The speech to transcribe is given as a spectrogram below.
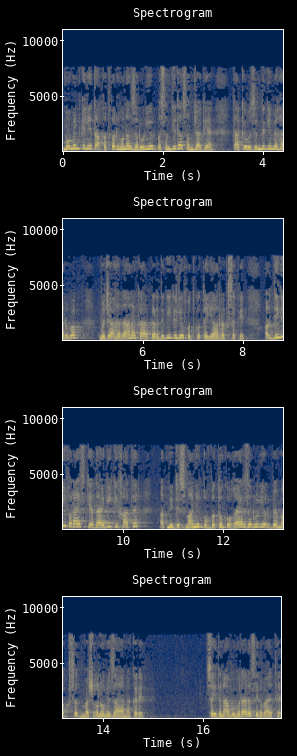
مومن کے لیے طاقتور ہونا ضروری اور پسندیدہ سمجھا گیا ہے، تاکہ وہ زندگی میں ہر وقت مجاہدانہ کارکردگی کے لیے خود کو تیار رکھ سکے۔ اور دینی فرائض کی ادائیگی کی خاطر اپنی جسمانی قوتوں کو غیر ضروری اور بے مقصد مشغلوں میں ضائع نہ کرے۔ سیدنا ابو حرارہ سے روایت ہے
